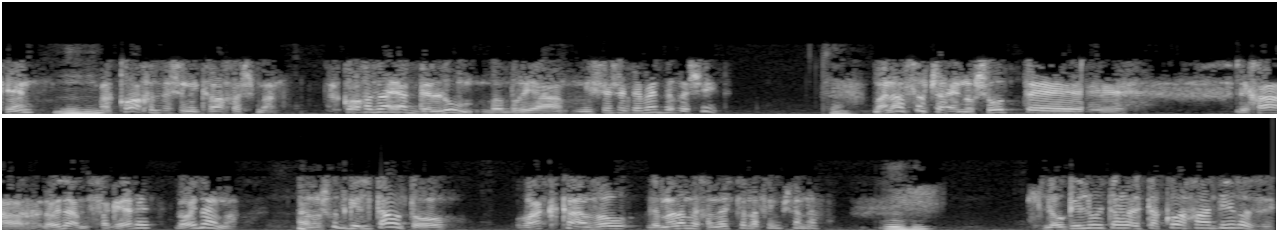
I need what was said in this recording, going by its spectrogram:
כן? Mm-hmm. הכוח הזה שנקרא חשמל. הכוח הזה היה גלום בבריאה מששת ימי בראשית. כן. מה לעשות שהאנושות, אה, סליחה, לא יודע, מפגרת? לא יודע מה. האנושות גילתה אותו רק כעבור למעלה מחמשת אלפים שנה. Mm-hmm. לא גילו את, את הכוח האדיר הזה.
